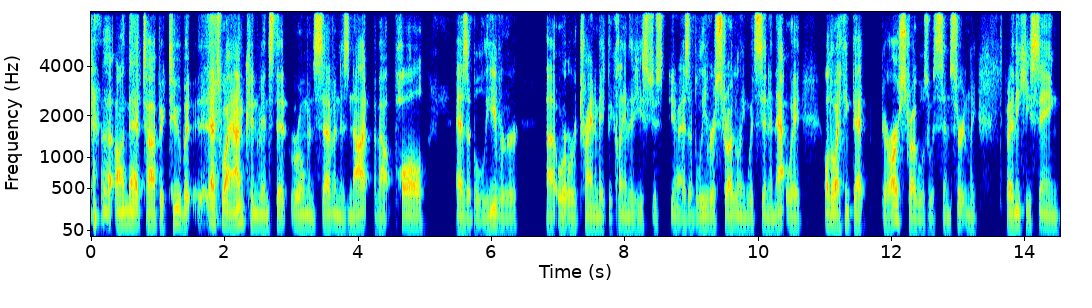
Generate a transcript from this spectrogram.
uh, on that topic too. But that's why I'm convinced that Romans 7 is not about Paul as a believer uh, or, or trying to make the claim that he's just, you know, as a believer struggling with sin in that way. Although I think that there are struggles with sin, certainly. But I think he's saying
